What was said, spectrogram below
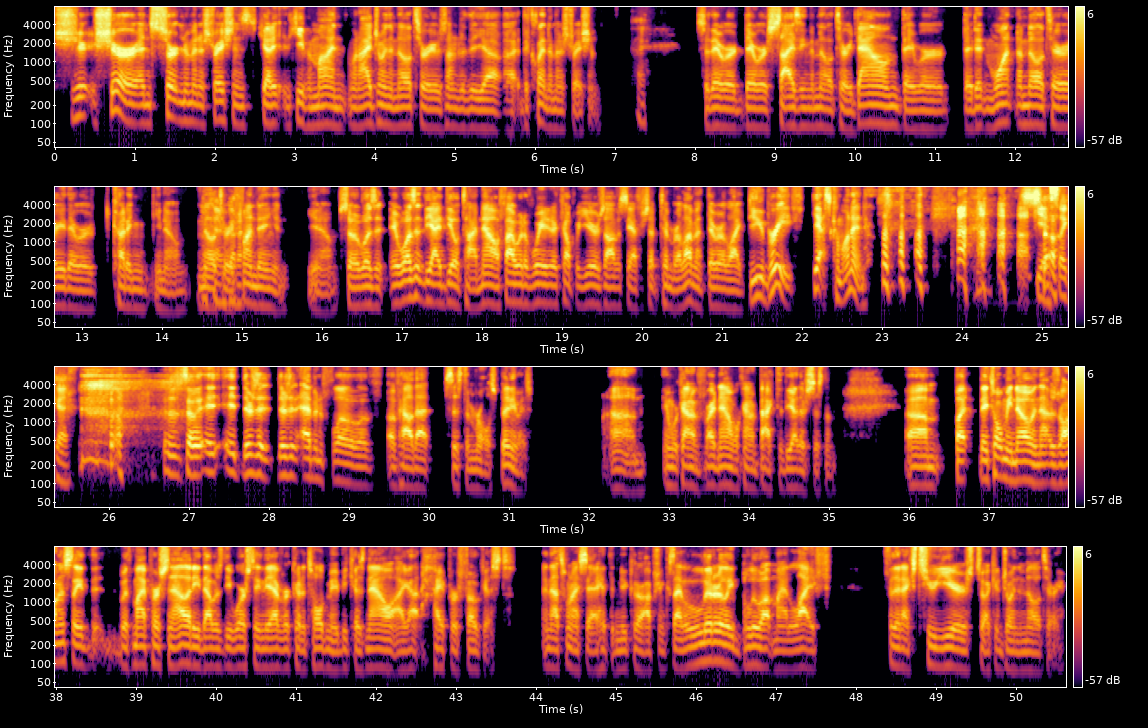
Sure, sure. And certain administrations, got to keep in mind when I joined the military, it was under the uh, the Clinton administration. Okay. So they were they were sizing the military down. They were they didn't want a military. They were cutting, you know, military okay, funding and you know so it wasn't it wasn't the ideal time. Now if i would have waited a couple years obviously after september 11th they were like do you breathe? Yes come on in. Yes okay. so it, it, there's a there's an ebb and flow of of how that system rolls. But anyways um and we're kind of right now we're kind of back to the other system. Um but they told me no and that was honestly with my personality that was the worst thing they ever could have told me because now i got hyper focused and that's when I say I hit the nuclear option because I literally blew up my life for the next two years so I could join the military.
